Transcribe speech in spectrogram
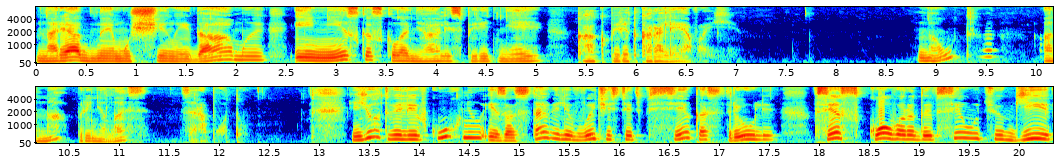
нарядные мужчины и дамы и низко склонялись перед ней, как перед королевой. На утро она принялась за работу. Ее отвели в кухню и заставили вычистить все кастрюли, все сковороды, все утюги,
